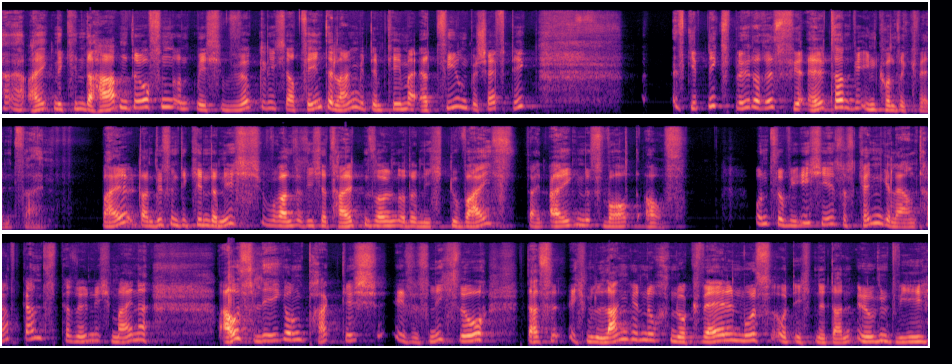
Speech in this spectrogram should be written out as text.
äh, eigene Kinder haben dürfen und mich wirklich jahrzehntelang mit dem Thema Erziehung beschäftigt. Es gibt nichts Blöderes für Eltern wie inkonsequent sein. Weil dann wissen die Kinder nicht, woran sie sich jetzt halten sollen oder nicht. Du weichst dein eigenes Wort auf. Und so wie ich Jesus kennengelernt habe, ganz persönlich meine Auslegung praktisch ist es nicht so, dass ich lang genug nur quälen muss und ich dann irgendwie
